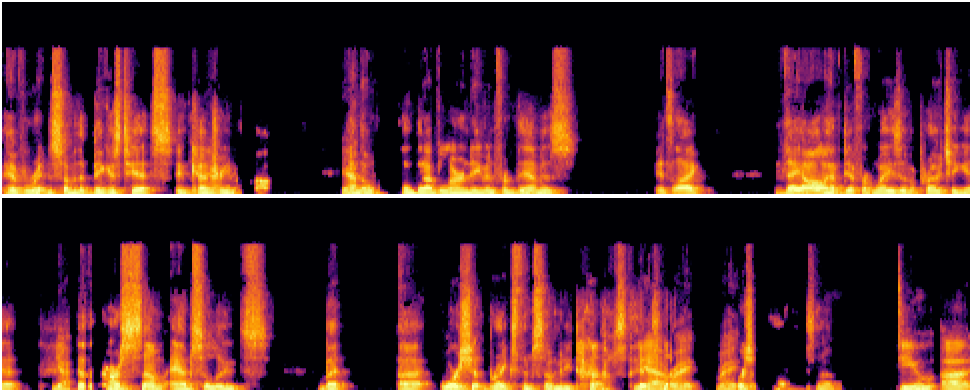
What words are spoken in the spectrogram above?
have written some of the biggest hits in country and pop Yeah. and the thing that i've learned even from them is it's like they all have different ways of approaching it Yeah. now there are some absolutes but uh worship breaks them so many times Yeah. like Right. Right. worship so Do you uh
